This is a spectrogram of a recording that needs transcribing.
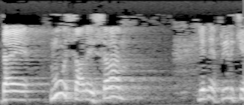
da je Musa, a.s. jedne prilike,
